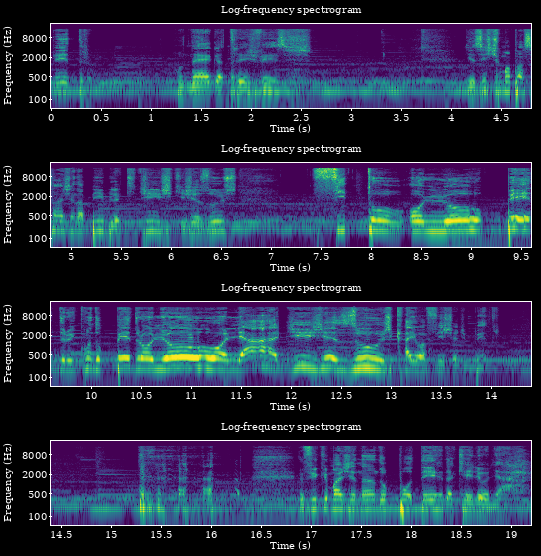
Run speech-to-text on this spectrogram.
Pedro o nega três vezes. E existe uma passagem na Bíblia que diz que Jesus fitou, olhou Pedro, e quando Pedro olhou o olhar de Jesus, caiu a ficha de Pedro. Eu fico imaginando o poder daquele olhar.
